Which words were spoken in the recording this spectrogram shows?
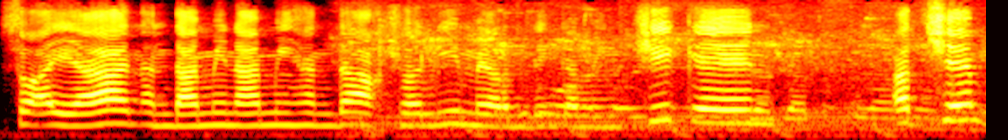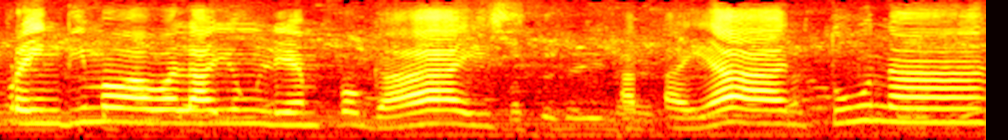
So ayan, ang dami naming handa actually, meron din kaming chicken, at syempre, hindi mawawala yung liempo, guys. At ayan, tuna,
